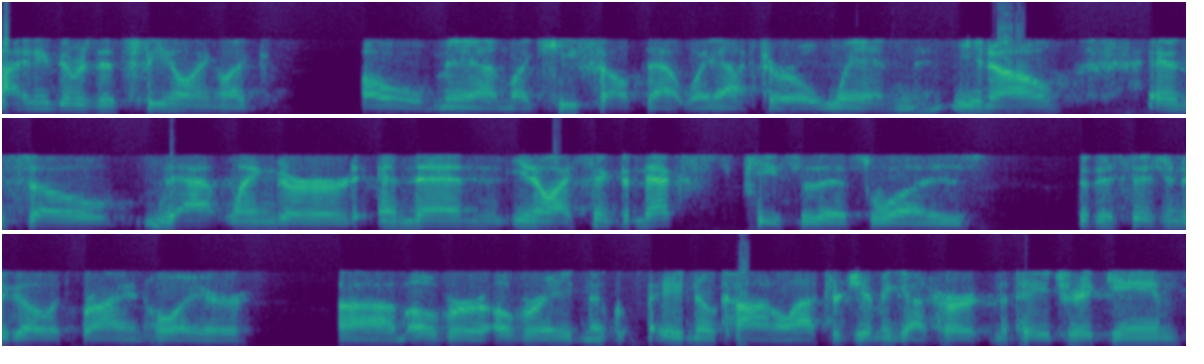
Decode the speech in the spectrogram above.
I think there was this feeling like, oh man, like he felt that way after a win. You know, and so that lingered. And then you know, I think the next piece of this was the decision to go with Brian Hoyer um, over over Aidan, Aidan O'Connell after Jimmy got hurt in the Patriot game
